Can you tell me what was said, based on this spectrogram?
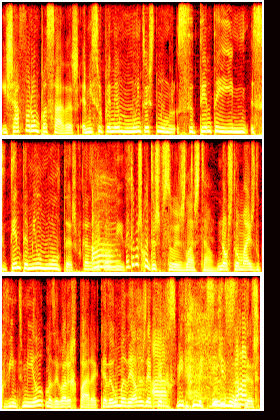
E já foram passadas, a mim surpreendeu muito este número, 70, e, 70 mil multas por causa da Ah, Covid. então, mas quantas pessoas lá estão? Não estão mais do que 20 mil, mas agora repara, cada uma delas deve ter Ah, recebido imensas multas.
